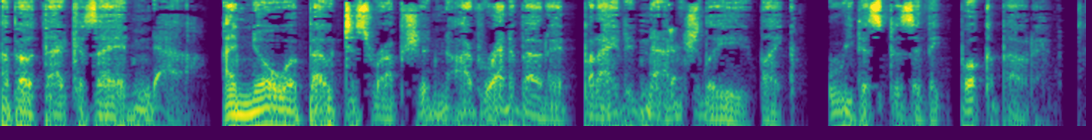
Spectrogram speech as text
about that? Because I hadn't, uh, I know about disruption. I've read about it, but I didn't actually like read a specific book about it.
